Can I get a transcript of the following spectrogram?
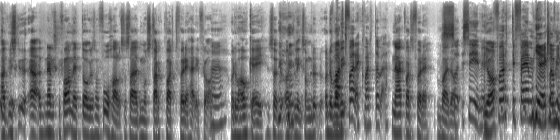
Att vi skulle, äh, när vi skulle fara med ett tåg som for halv så sa jag att vi måste starta kvart före härifrån. Och det var okej. Så och liksom, och då var vi... Kvart före, kvart över. Nej, kvart före. Vad är Så då? se nu, Ja. 45 jäkla minuter.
